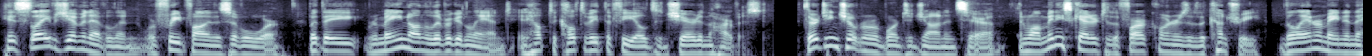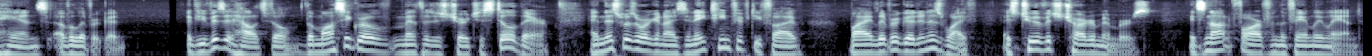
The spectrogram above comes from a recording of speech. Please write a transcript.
His slaves, Jim and Evelyn, were freed following the Civil War, but they remained on the Livergood land and helped to cultivate the fields and shared in the harvest. Thirteen children were born to John and Sarah, and while many scattered to the far corners of the country, the land remained in the hands of a Livergood. If you visit Hallettsville, the Mossy Grove Methodist Church is still there, and this was organized in 1855 by Livergood and his wife as two of its charter members. It's not far from the family land.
